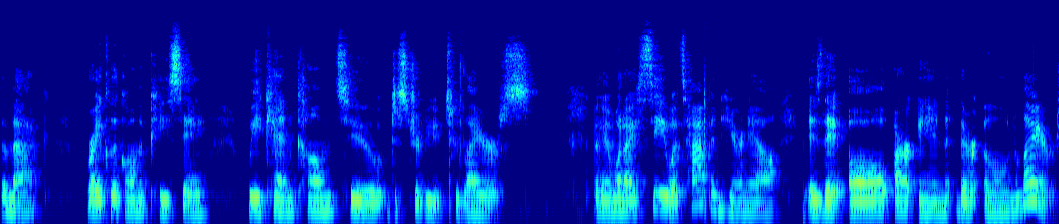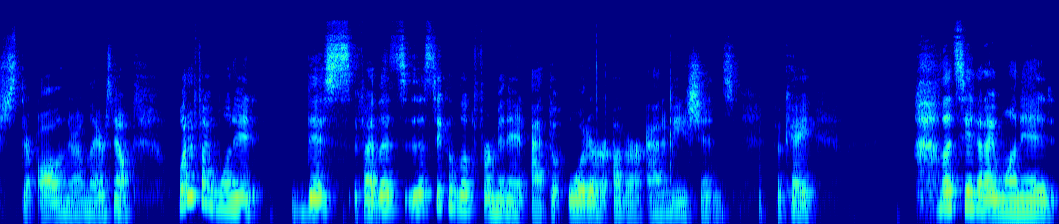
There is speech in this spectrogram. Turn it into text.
the Mac, right click on the PC, we can come to distribute to layers. Okay, and what I see what's happened here now is they all are in their own layers. They're all in their own layers. Now, what if I wanted this, if I, let's, let's take a look for a minute at the order of our animations, okay? Let's say that I wanted,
